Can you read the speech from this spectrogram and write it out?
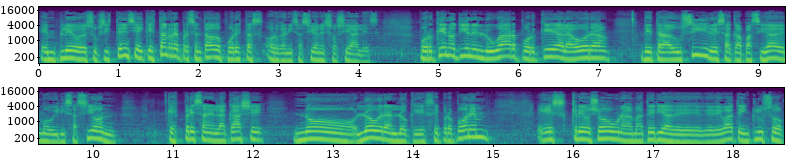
empleo de subsistencia y que están representados por estas organizaciones sociales. ¿Por qué no tienen lugar? ¿Por qué a la hora de traducir esa capacidad de movilización que expresan en la calle no logran lo que se proponen? Es, creo yo, una materia de, debate incluso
